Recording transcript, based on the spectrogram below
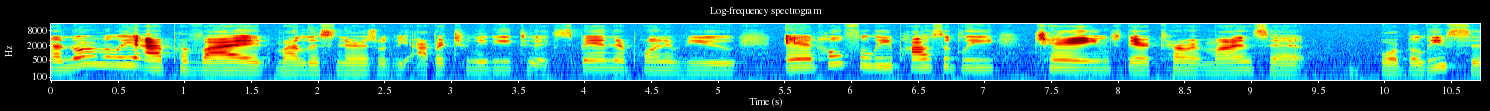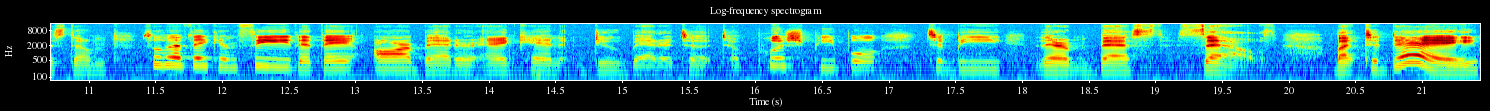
Now, normally I provide my listeners with the opportunity to expand their point of view and hopefully, possibly change their current mindset or belief system so that they can see that they are better and can do better to, to push people to be their best selves. But today,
